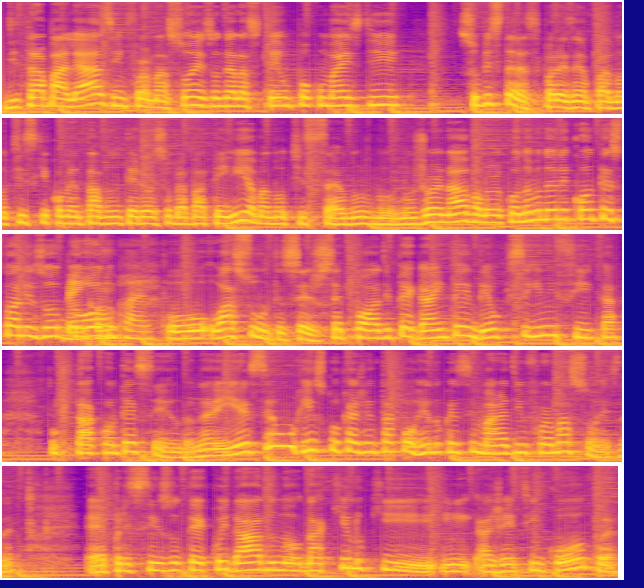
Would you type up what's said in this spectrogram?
de trabalhar as informações onde elas têm um pouco mais de substância. Por exemplo, a notícia que comentava no interior sobre a bateria, uma notícia saiu no, no, no jornal, Valor Econômico, ele contextualizou Bem todo o, o, assunto. Ou seja, você pode pegar e entender o que significa o que está acontecendo. Né? E esse é um risco que a gente está correndo com esse mar de informações. Né? É preciso ter cuidado no, naquilo que a gente encontra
